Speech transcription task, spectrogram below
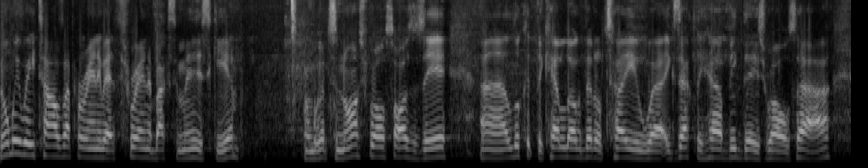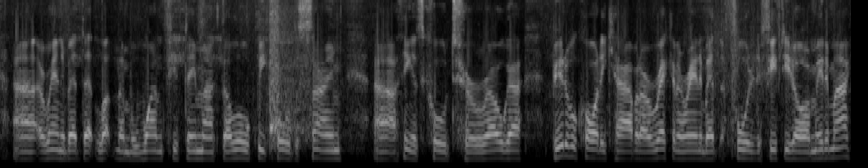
Normally retails up around about 300 bucks a metre gear. And we've got some nice roll sizes there. Uh, look at the catalogue, that'll tell you uh, exactly how big these rolls are. Uh, around about that lot number 115 mark, they'll all be called the same. Uh, I think it's called Terelga. Beautiful quality carpet, I reckon around about the 40 to $50 metre mark.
